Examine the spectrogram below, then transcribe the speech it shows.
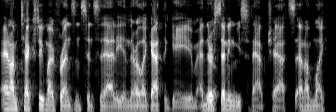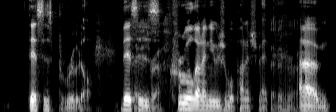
and I'm texting my friends in Cincinnati and they're like at the game and they're sending me Snapchats and I'm like, this is brutal. this is, is cruel and unusual punishment. That is rough. Um,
